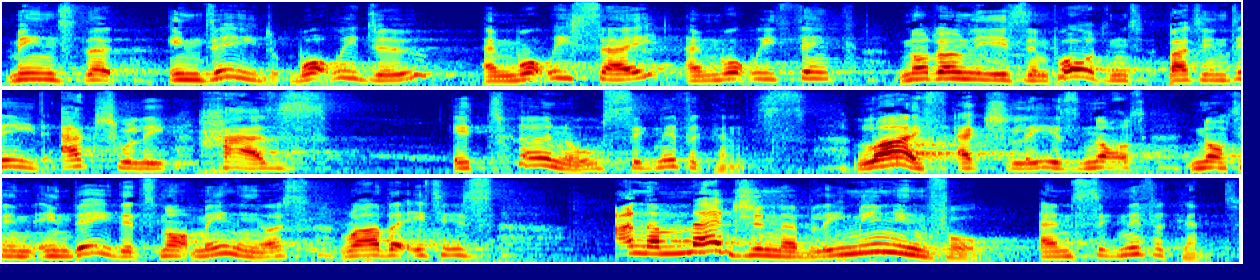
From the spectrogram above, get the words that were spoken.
means that indeed what we do and what we say and what we think not only is important, but indeed actually has eternal significance. Life actually is not, not in, indeed, it's not meaningless, rather, it is unimaginably meaningful and significant.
